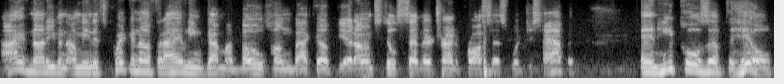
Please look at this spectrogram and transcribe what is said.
I have not even, I mean, it's quick enough that I haven't even got my bow hung back up yet. I'm still sitting there trying to process what just happened. And he pulls up the hill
